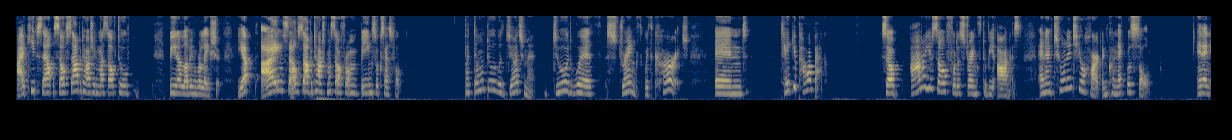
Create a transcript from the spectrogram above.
I keep self sabotaging myself to be in a loving relationship. Yep, I self sabotage myself from being successful. But don't do it with judgment. Do it with strength, with courage, and take your power back. So honor yourself for the strength to be honest, and then tune into your heart and connect with soul. And then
